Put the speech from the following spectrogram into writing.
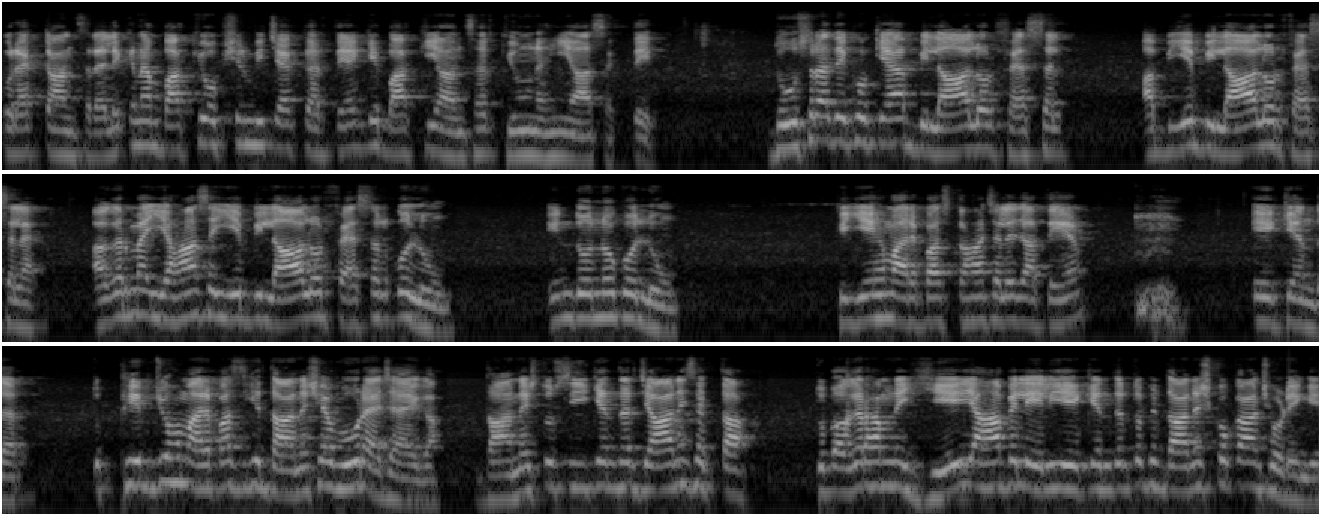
करेक्ट आंसर है। लेकिन हम बाकी ऑप्शन भी चेक करते हैं कि बाकी आंसर क्यों नहीं आ सकते। दूसरा देखो क्या बिलाल और फैसल। अब ये बिलाल और फैसल है। अगर मैं यहाँ से ये बिलाल और फैसल को लूँ, इन दोनों को लूँ, कि ये हमारे पास कहाँ चले जाते हैं? ए के अंदर। तो फिर जो हमारे पास ये दानिश है, वो रह जाएगा। दानिश तो सी के अंदर जा नहीं सकता। तो अगर हमने ये यहाँ पे ले लिए के अंदर तो फिर दानिश को कहाँ छोड़ेंगे?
